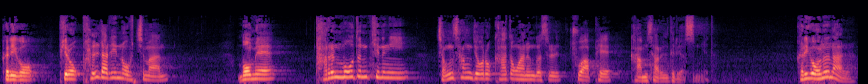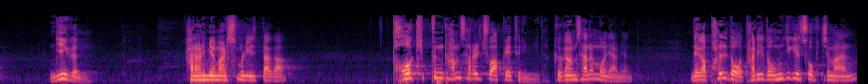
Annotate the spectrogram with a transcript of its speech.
그리고 비록 팔다리는 없지만 몸의 다른 모든 기능이 정상적으로 가동하는 것을 주 앞에 감사를 드렸습니다. 그리고 어느 날 닉은 하나님의 말씀을 읽다가 더 깊은 감사를 주 앞에 드립니다. 그 감사는 뭐냐면 내가 팔도 다리도 움직일 수 없지만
